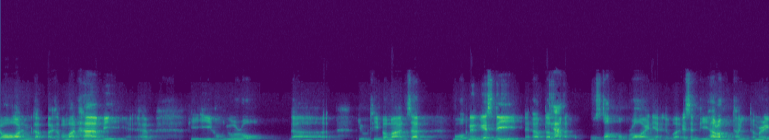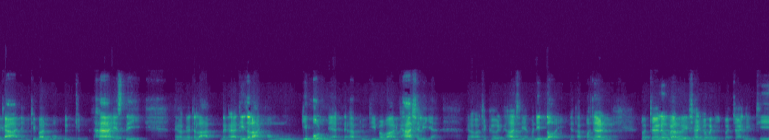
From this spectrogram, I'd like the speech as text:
ย้อนกลับไปสักประมาณ 5 ปีเนี่ยนะครับ PE ของยุโรปอยู่ที่ประมาณสักบวก 1 SD นะครับ ตลาด Stock 600 เนี่ย หรือว่า S&P 500 ของทางอเมริกาเนี่ยอยู่ที่ประมาณบวก1.5 SD นะครับในตลาดในขณะที่ตลาดของญี่ปุ่นเนี่ยนะครับอยู่ที่ประมาณค่าเฉลี่ยนะครับอาจจะเกินค่าเฉลี่ยมานิดหน่อยนะครับ เพราะฉะนั้นปัจจัยเรื่อง valuation ก็เป็นอีกปัจจัยหนึ่งที่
